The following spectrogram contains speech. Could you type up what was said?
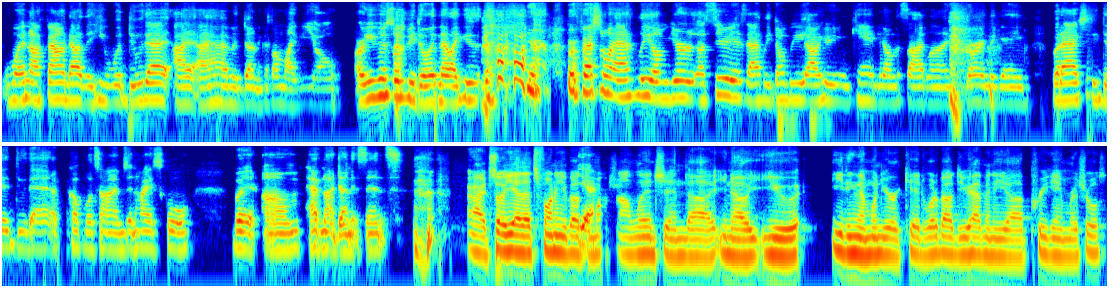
when I found out that he would do that, I, I haven't done it because I'm like, yo, are you even supposed to be doing that? Like you- you're a professional athlete, um, you're a serious athlete. Don't be out here eating candy on the sideline during the game. But I actually did do that a couple of times in high school, but um have not done it since. All right. So yeah, that's funny about Yeah. the Marshawn Lynch and uh, you know you eating them when you were a kid. What about? Do you have any uh, pregame rituals?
